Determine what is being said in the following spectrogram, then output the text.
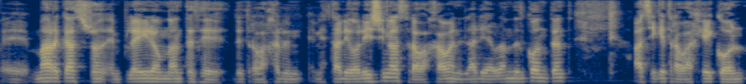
eh, marcas. Yo en Playground, antes de, trabajar en, esta área de Originals, trabajaba en el área de Branded Content. Así que trabajé con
